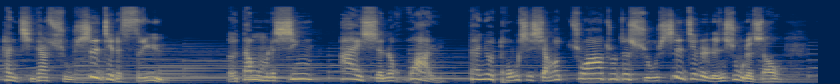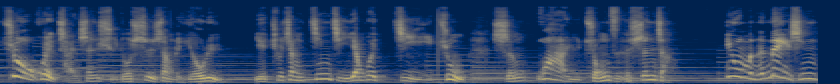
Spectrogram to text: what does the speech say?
和其他属世界的私欲。而当我们的心爱神的话语，但又同时想要抓住这属世界的人数的时候，就会产生许多世上的忧虑，也就像荆棘一样，会挤住神话语种子的生长。因为我们的内心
